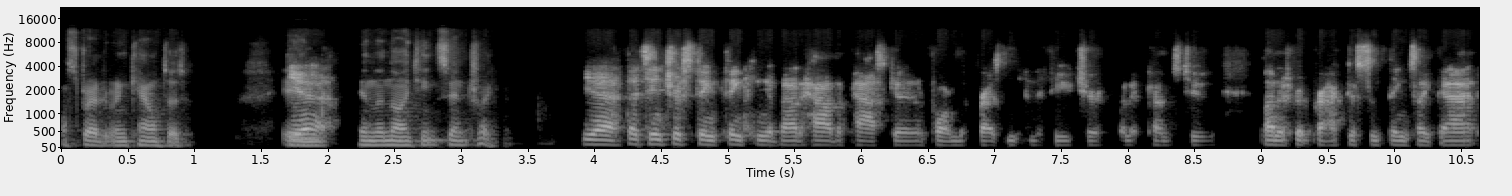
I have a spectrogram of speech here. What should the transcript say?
Australia encountered in, yeah. in the 19th century. Yeah, that's interesting thinking about how the past can inform the present and the future when it comes to punishment practice and things like that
